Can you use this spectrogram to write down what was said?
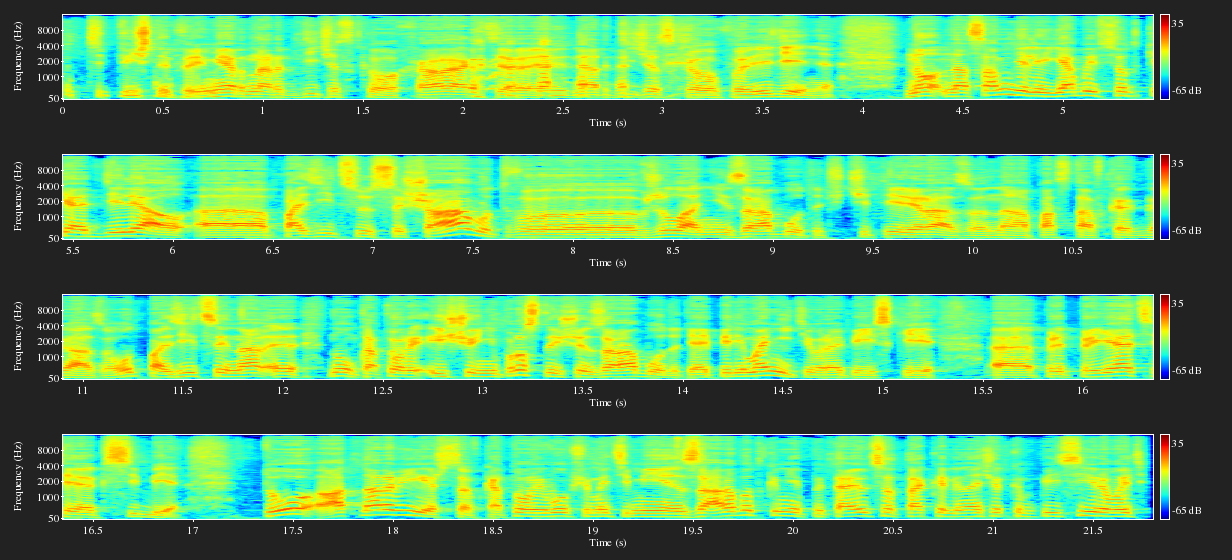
Вот типичный пример нордического характера и нордического поведения. Но на самом деле я бы все-таки отделял э, позицию США вот в, в желании заработать в 4 раза на поставках газа от позиции, э, ну, которая еще не просто еще заработать, а переманить европейские э, предприятия к себе то от норвежцев, которые, в общем, этими заработками пытаются так или иначе компенсировать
